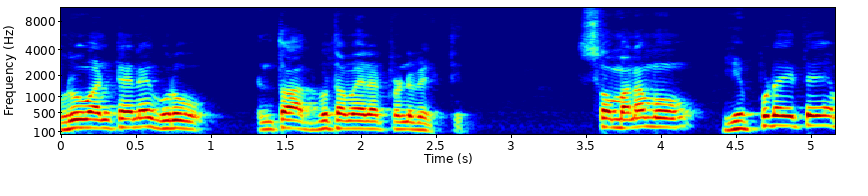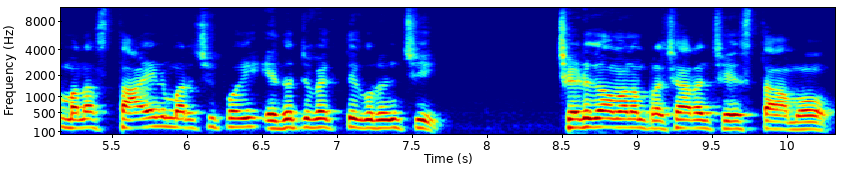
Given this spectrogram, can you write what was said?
గురువు అంటేనే గురువు. ఎంతో అద్భుతమైనటువంటి వ్యక్తి. సో మనము ఎప్పుడైతే మన స్థాయిని మర్చిపోయి ఎదుటి వ్యక్తి గురించి చెడుగా మనం ప్రచారం చేస్తామో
